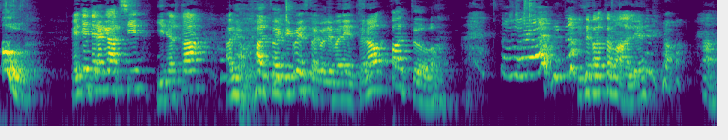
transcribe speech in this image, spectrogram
Oh. Vedete ragazzi? In realtà abbiamo fatto anche questa con le manette, no? Fatto. Sto morendo. Ti sei fatta male? No. Ah.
